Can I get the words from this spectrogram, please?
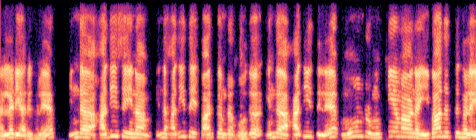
நல்லடியார்களே இந்த ஹதீஸை நாம் இந்த ஹதீஸை பார்க்கின்ற போது இந்த ஹதீஸிலே மூன்று முக்கியமான இபாதத்துகளை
